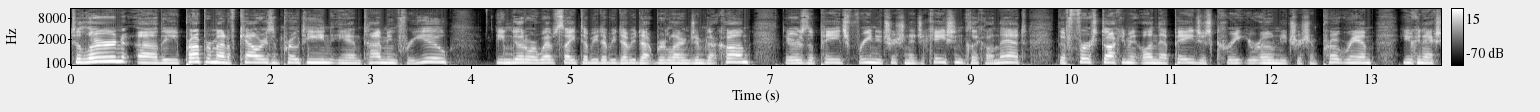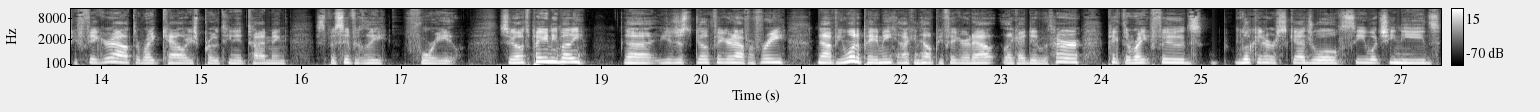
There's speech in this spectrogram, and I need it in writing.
To learn uh, the proper amount of calories and protein and timing for you, you can go to our website, www.brutalirongym.com. There's a page, Free Nutrition Education. Click on that. The first document on that page is Create Your Own Nutrition Program. You can actually figure out the right calories, protein, and timing specifically for you. So you don't have to pay anybody. Uh, you just go figure it out for free. Now, if you want to pay me, I can help you figure it out like I did with her. Pick the right foods, look at her schedule, see what she needs,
